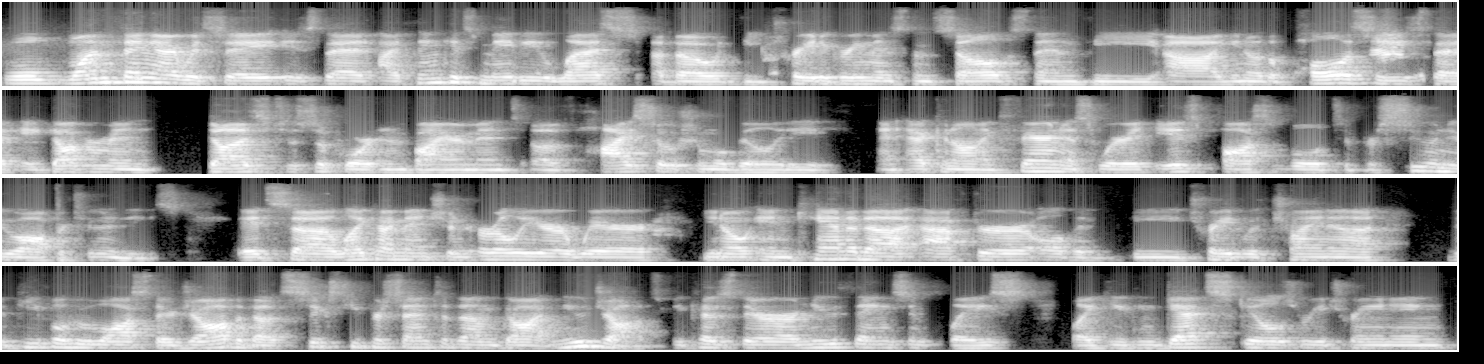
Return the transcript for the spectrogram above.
Well, one thing I would say is that I think it's maybe less about the trade agreements themselves than the uh, you know the policies that a government does to support an environment of high social mobility and economic fairness, where it is possible to pursue new opportunities. It's uh, like I mentioned earlier, where you know in Canada, after all the, the trade with China, the people who lost their job, about 60% of them got new jobs because there are new things in place, like you can get skills retraining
